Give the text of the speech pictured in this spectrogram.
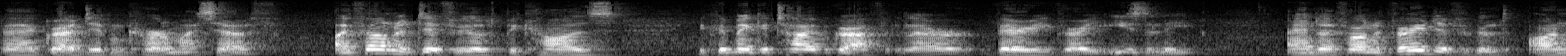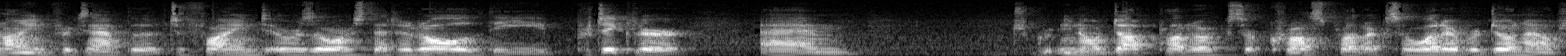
uh, grad div and curl myself, I found it difficult because you could make a typographical error very, very easily. And I found it very difficult online, for example, to find a resource that had all the particular um, you know, dot products or cross products or whatever done out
